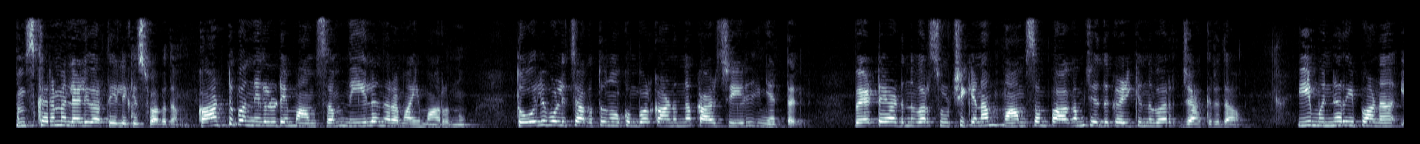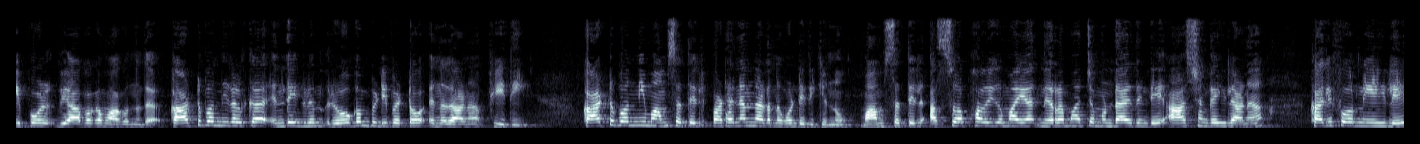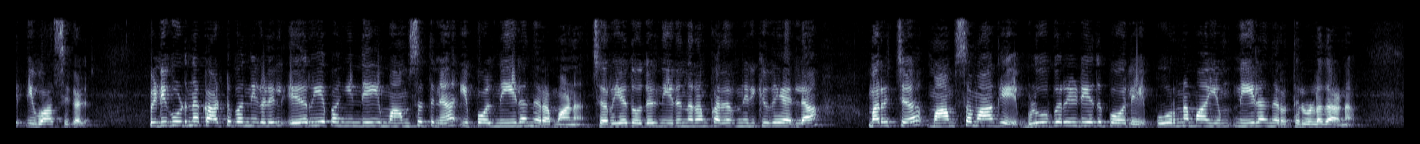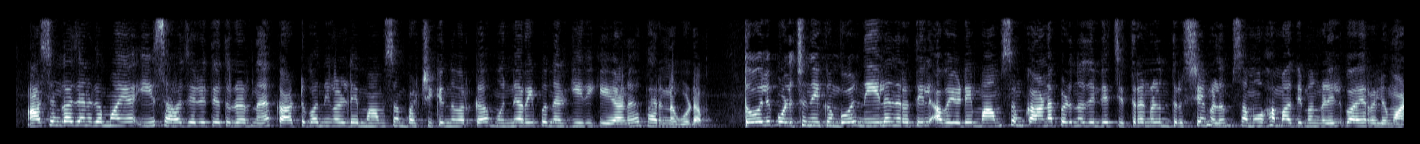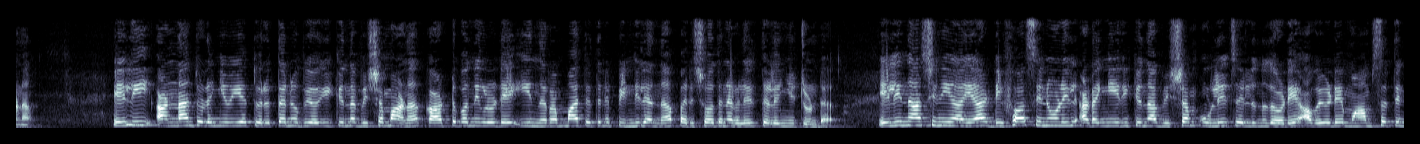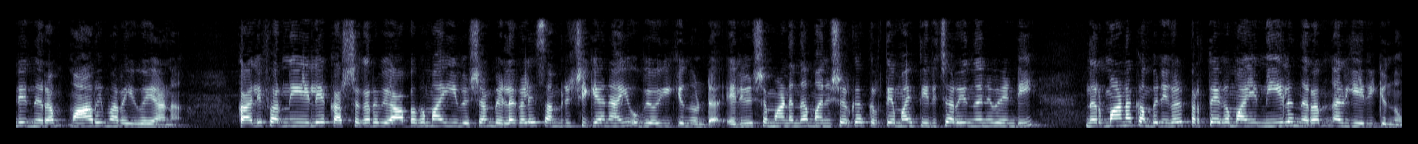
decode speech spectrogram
നമസ്കാരം മലയാളി വാർത്തയിലേക്ക് സ്വാഗതം. കാട്ടുപന്നികളുടെ മാംസം നീല നിറമായി മാറുന്നു. തോൽ പൊളിച്ച് അകത്തു നോക്കുമ്പോൾ കാണുന്ന കാഴ്ചയിൽ ഞെട്ടൽ. വേട്ടയാടുന്നവർ സൂക്ഷിക്കണം മാംസം പാകം ചെയ്ത് കഴിക്കുന്നവർ ജാഗ്രത. ഈ മുന്നറിയിപ്പാണ് ഇപ്പോൾ വ്യാപകമാകുന്നത്. കാട്ടുപന്നികൾക്ക് എന്തെങ്കിലും രോഗം പിടിപെട്ടോ എന്നതാണ് ഭീതി. കാട്ടുപന്നി മാംസത്തിൽ പഠനം നടന്നുകൊണ്ടിരിക്കുന്നു. മാംസത്തിൽ അസ്വാഭാവികമായ നിറമാറ്റമുണ്ടായതിന്റെ ആശങ്കയിലാണ് കാലിഫോർണിയയിലെ നിവാസികൾ. പിടികൂടുന്ന കാട്ടുപന്നികളിൽ ഏറിയ പങ്കിന്റെയും മാംസത്തിന് ഇപ്പോൾ നീല നിറമാണ്. ചെറിയ തോതിൽ നീലനിറം കലർന്നിരിക്കുകയല്ല മറിച്ച് മാംസമാകെ ബ്ലൂബെറിയുടേതുപോലെ പൂർണമായും നീല നിറത്തിലുള്ളതാണ്. ആശങ്കാജനകമായ ഈ സാഹചര്യത്തെ തുടർന്ന് കാട്ടുപന്നികളുടെ മാംസം ഭക്ഷിക്കുന്നവർക്ക് മുന്നറിയിപ്പ് നൽകിയിരിക്കുകയാണ് ഭരണകൂടം. തോൽ പൊളിച്ചു നീക്കുമ്പോൾ നീല നിറത്തിൽ അവയുടെ മാംസം കാണപ്പെടുന്നതിന്റെ ചിത്രങ്ങളും ദൃശ്യങ്ങളും സമൂഹ മാധ്യമങ്ങളിൽ വൈറലുമാണ്. എലി അണ്ണാൻ തുടങ്ങിയവയെ തുരത്താൻ ഉപയോഗിക്കുന്ന വിഷമാണ് കാട്ടുപന്നികളുടെ ഈ നിറം മാറ്റത്തിന് പിന്നിലെന്ന് പരിശോധനകളിൽ തെളിഞ്ഞിട്ടുണ്ട്. എലിനാശിനിയായ ഡിഫാസിനോണിൽ അടങ്ങിയിരിക്കുന്ന വിഷം ഉള്ളിൽ ചെല്ലുന്നതോടെ അവയുടെ മാംസത്തിന്റെ നിറം മാറി മറയുകയാണ് കാലിഫോർണിയയിലെ കർഷകർ വ്യാപകമായി ഈ വിഷം വിളകളെ സംരക്ഷിക്കാനായി ഉപയോഗിക്കുന്നുണ്ട്. എലിവിഷമാണെന്ന് മനുഷ്യർക്ക് കൃത്യമായി തിരിച്ചറിയുന്നതിന് വേണ്ടി നിർമ്മാണ കമ്പനികൾ പ്രത്യേകമായി നീല നിറം നൽകിയിരിക്കുന്നു.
